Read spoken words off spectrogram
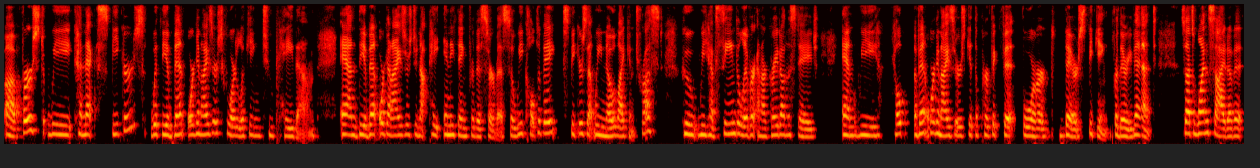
Uh, first we connect speakers with the event organizers who are looking to pay them. And the event organizers do not pay anything for this service. So we cultivate speakers that we know like and trust who we have seen deliver and are great on the stage. And we help event organizers get the perfect fit for their speaking for their event. So that's one side of it.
